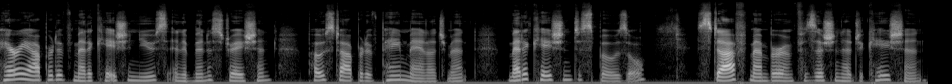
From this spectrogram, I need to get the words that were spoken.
perioperative medication use and administration, postoperative pain management, medication disposal, staff member and physician education,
